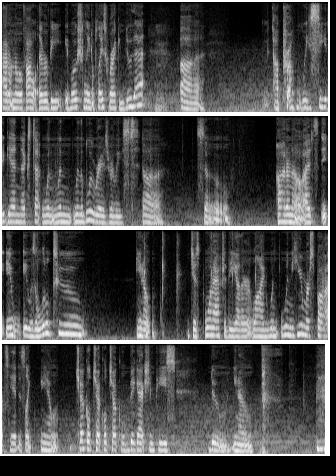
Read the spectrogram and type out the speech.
I don't know if I'll ever be emotionally in a place where I can do that. Uh, I'll probably see it again next time when when when the Blu-ray is released. Uh, so I don't know. I, it, it was a little too, you know, just one after the other line. When when the humor spots hit, it's like you know, chuckle, chuckle, chuckle, big action piece, doom. You know.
